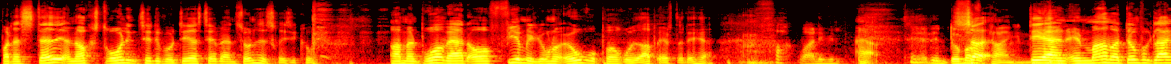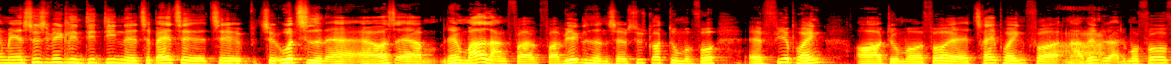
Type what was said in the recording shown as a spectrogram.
hvor der stadig er nok stråling til, det vurderes til at være en sundhedsrisiko. Og man bruger hvert år 4 millioner euro på at rydde op efter det her. Fuck, hvor er det vildt. Ja. Ja, det er en Så forklaring. det er en, en meget, meget dum forklaring, men jeg synes virkelig, at din, din uh, tilbage til, til, til urtiden er, er også er, det er jo meget langt fra, fra virkeligheden, så jeg synes godt, du må få uh, fire point, og du må få uh, tre point for... Ah. Nej, vent, du må få...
